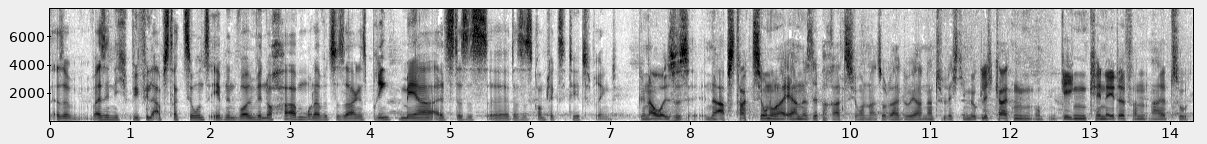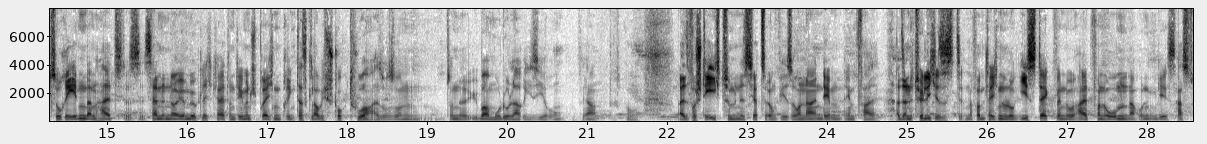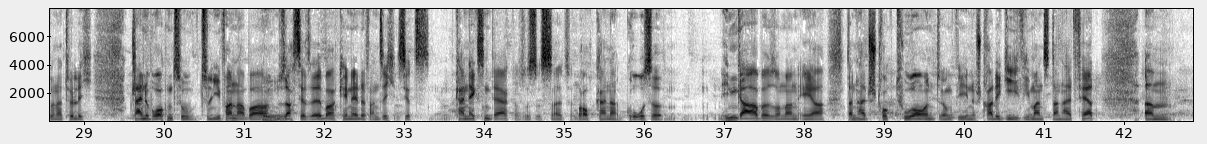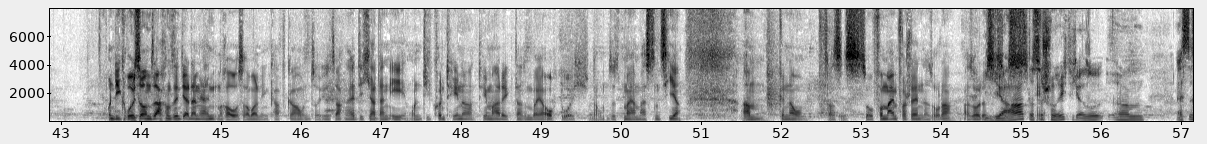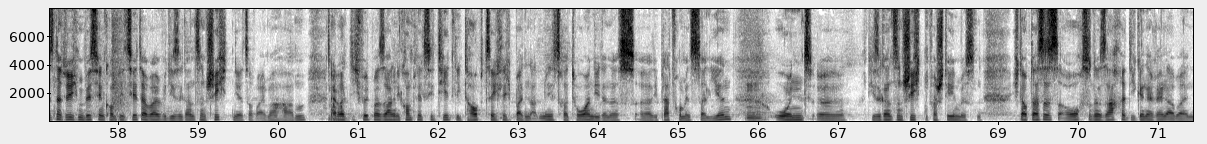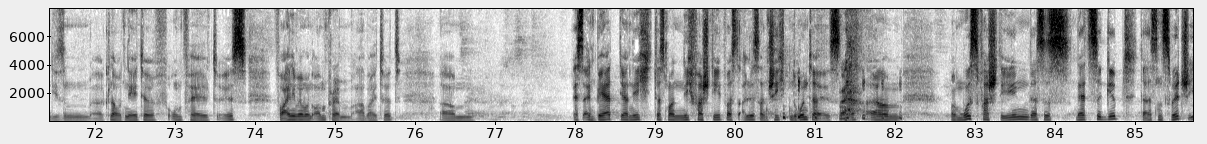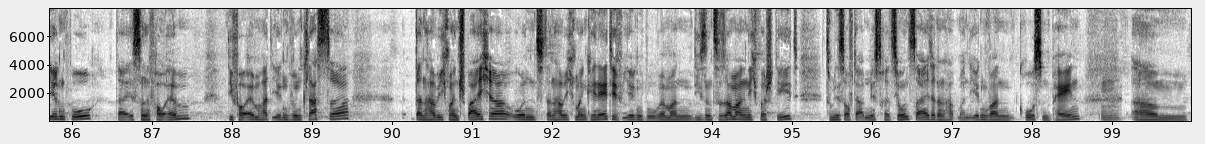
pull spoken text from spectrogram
also weiß ich nicht, wie viele Abstraktionsebenen wollen wir noch haben oder würdest du sagen, es bringt mehr, als dass es, äh, dass es Komplexität bringt? Genau, ist es eine Abstraktion oder eher eine Separation? Also da du ja natürlich die Möglichkeiten gegen Knative halt zu, zu reden, dann halt, das ist ja eine neue Möglichkeit und dementsprechend bringt das, glaube ich, Struktur, also so, ein, so eine Übermodularisierung. Ja, so. Also verstehe ich zumindest jetzt irgendwie so, ne, in dem, dem Fall. Also natürlich ist es vom Technologie-Stack, wenn du halt von oben nach unten gehst, hast du natürlich kleine Brocken zu, zu liefern, aber mhm. du sagst ja selber, Knative an sich ist jetzt kein Hexenwerk, also es ist halt, braucht keine große Hingabe, sondern eher dann halt Struktur und irgendwie eine Strategie, wie man es dann halt fährt. Ähm, und die größeren Sachen sind ja dann ja hinten raus, aber den Kafka und solche Sachen hätte ich ja dann eh. Und die Container-Thematik, da sind wir ja auch durch. Darum sitzen wir ja meistens hier. Ähm, genau, das ist so von meinem Verständnis, oder? Also das ja, ist, das ist schon richtig. Also ähm, Es ist natürlich ein bisschen komplizierter, weil wir diese ganzen Schichten jetzt auf einmal haben. Ja. Aber ich würde mal sagen, die Komplexität liegt hauptsächlich bei den Administratoren, die dann das, äh, die Plattform installieren mhm. und äh, diese ganzen Schichten verstehen müssen. Ich glaube, das ist auch so eine Sache, die generell aber in diesem äh, Cloud-Native-Umfeld ist, vor allem wenn man on-prem arbeitet. Ähm, es entbehrt ja nicht, dass man nicht versteht, was alles an Schichten drunter ist. Ne? ähm, man muss verstehen, dass es Netze gibt, da ist ein Switch irgendwo, da ist eine VM, die VM hat irgendwo ein Cluster, dann habe ich meinen Speicher und dann habe ich mein Knative irgendwo. Wenn man diesen Zusammenhang nicht versteht, zumindest auf der Administrationsseite, dann hat man irgendwann großen Pain. Mhm. Ähm,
